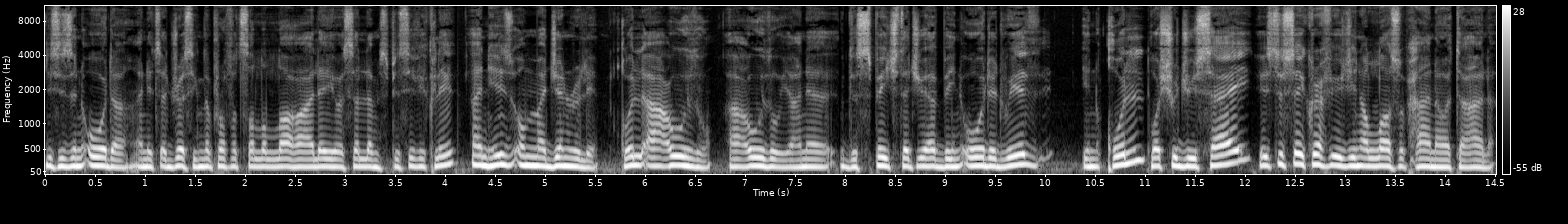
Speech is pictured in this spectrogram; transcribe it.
This is an order and it's addressing the Prophet ﷺ specifically and his ummah generally. قل أعوذ أعوذ يعني the speech that you have been ordered with in qul, what should you say? Is to seek refuge in Allah subhanahu wa ta'ala.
